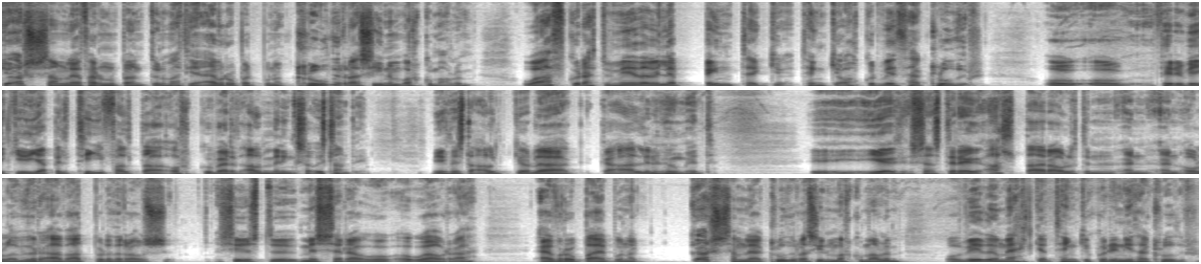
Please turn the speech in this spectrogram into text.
gjörsamlega farin úr böndunum að því að Evrópa er búin að klúðura sínum orkumálum og af hverju ættum við að vilja beintengja okkur við það klúður og, og fyrir vikið jafnvel tífalda orkuverð almennings á Íslandi. Mér finnst það algjörlega galin hugmynd. Ég semst er ekki alltaf rálutunum en, en Ólafur af atbörður ás síðustu missera og, og ára. Evrópa er búin að görsamlega klúður á sínum orkumálum og við höfum ekki að tengja okkur inn í það klúður.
